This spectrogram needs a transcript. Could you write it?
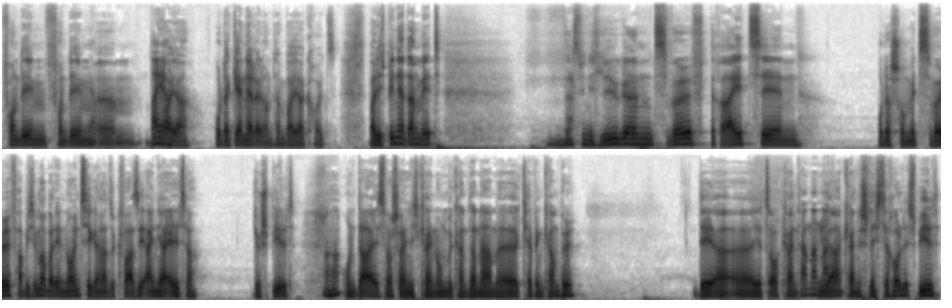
von dem, von dem ja. ähm, Bayer. Bayer. Oder generell unterm Bayerkreuz. Weil ich bin ja dann mit, lass mich nicht lügen, 12, 13 oder schon mit 12 habe ich immer bei den 90ern, also quasi ein Jahr älter, gespielt. Aha. Und da ist wahrscheinlich kein unbekannter Name äh, Kevin Campbell, der äh, jetzt auch kein, ja, keine schlechte Rolle spielt.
